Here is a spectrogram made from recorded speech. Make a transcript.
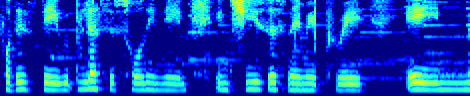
for this day. We bless His holy name. In Jesus' name we pray. Amen.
